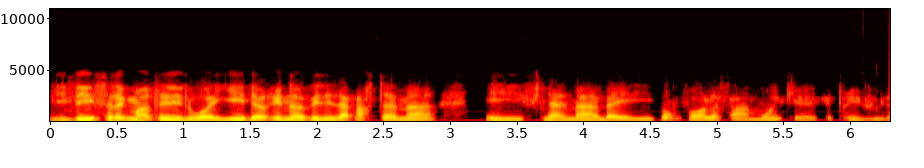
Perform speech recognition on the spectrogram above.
L'idée, c'est d'augmenter les loyers, de rénover les appartements et finalement, ben, ils vont pouvoir le faire moins que, prévu.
